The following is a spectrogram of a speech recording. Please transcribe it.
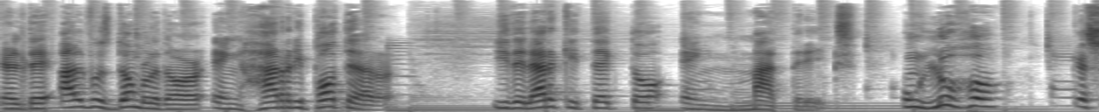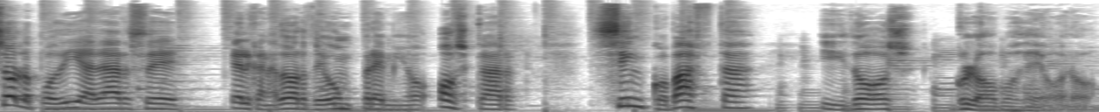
el de Albus Dumbledore en Harry Potter y del arquitecto en Matrix. Un lujo que solo podía darse el ganador de un premio Oscar, cinco BAFTA y dos Globos de Oro.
